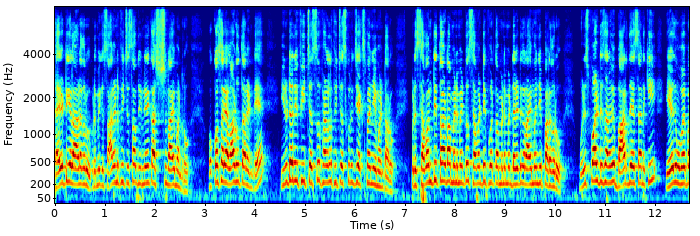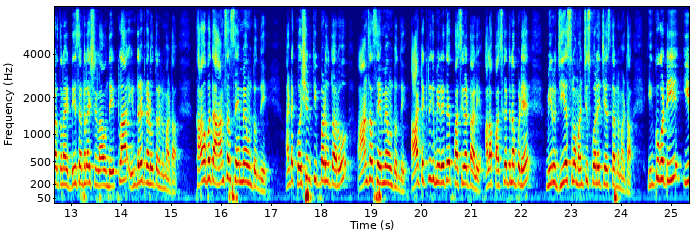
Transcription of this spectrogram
డైరెక్ట్గా ఎలా అడగరు? ఇప్పుడు మీకు salient features of the Indian constitution రాయమంటారు. ఒక్కోసారి ఎలా అడుగుతారంటే యూనిటరీ ఫీచర్స్ ఫెడరల్ ఫీచర్స్ గురించి ఎక్స్ప్లెయిన్ చేయమంటారు. ఇప్పుడు seventy third amendment seventy fourth amendment డైరెక్ట్గా రాయమని చెప్పి అడగరు. మున్సిపాలిటీస్ అనేవి భారతదేశానికి ఏది ఉపయోగపడుతున్నాయి? డీసెంట్రలైజేషన్ ఎలా ఉంది? ఇట్లా ఇండైరెక్ట్గా అడుగుతారనమాట కాకపోతే ఆన్సర్ సేమే ఉంటుంది? అంటే క్వశ్చన్ తిప్పి అడుగుతారు ఆన్సర్ సేమే ఉంటుంది. ఆ టెక్నిక్ మీరైతే పసిగట్టాలి. అలా పసిగట్టినప్పుడే మీరు జిఎస్లో మంచి స్కోర్ చేస్తారనమాట ఇంకొకటి ఈ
